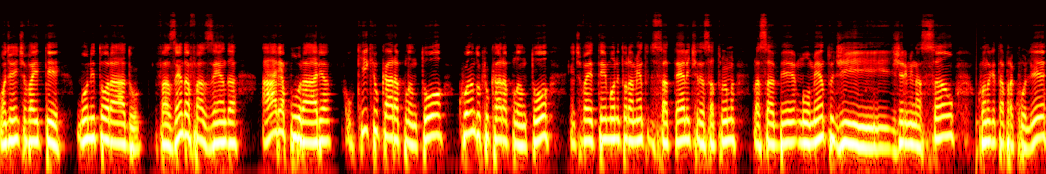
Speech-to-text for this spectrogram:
onde a gente vai ter monitorado fazenda a fazenda, área por área, o que, que o cara plantou, quando que o cara plantou, a gente vai ter monitoramento de satélite dessa turma para saber momento de germinação, quando que está para colher.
